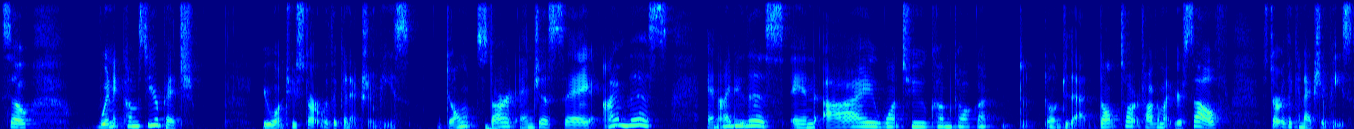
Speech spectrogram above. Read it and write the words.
So when it comes to your pitch, you want to start with a connection piece. Don't start and just say, I'm this and I do this and I want to come talk on. Don't do that. Don't start talking about yourself. Start with a connection piece.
